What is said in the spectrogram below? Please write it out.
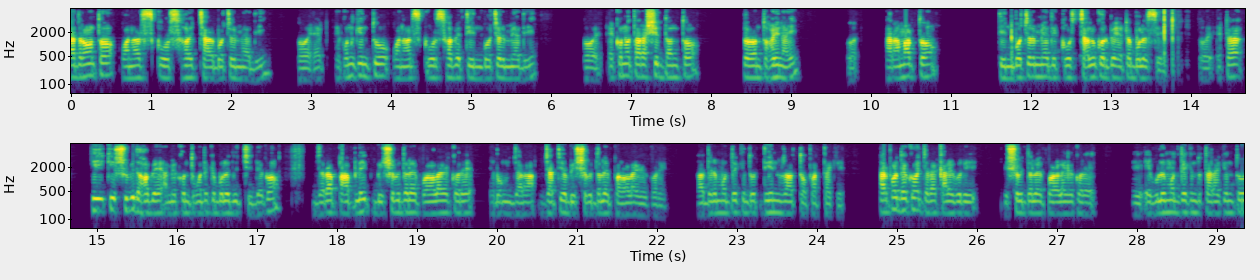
সাধারণত অনার্স কোর্স হয় চার বছর মেয়াদি। তো এখন কিন্তু অনার্স কোর্স হবে তিন বছর মেয়াদি। তো এখনও তারা সিদ্ধান্ত চূড়ান্ত হয় নাই। তো তারা আমার তো তিন বছর মেয়াদি কোর্স চালু করবে, এটা বলেছে। তো এটা কি কি সুবিধা হবে? আমি এখন তোমাদেরকে বলে দিচ্ছি। দেখো, যারা পাবলিক বিশ্ববিদ্যালয়ে পড়ালেখা করে এবং যারা জাতীয় বিশ্ববিদ্যালয়ে পড়ালেখা করে, তাদের মধ্যে কিন্তু দিন রাত তফাৎ থাকে। তারপর দেখো, যারা কারিগরি বিশ্ববিদ্যালয়ে পড়ালেখা করে এগুলোর মধ্যে কিন্তু তারা কিন্তু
